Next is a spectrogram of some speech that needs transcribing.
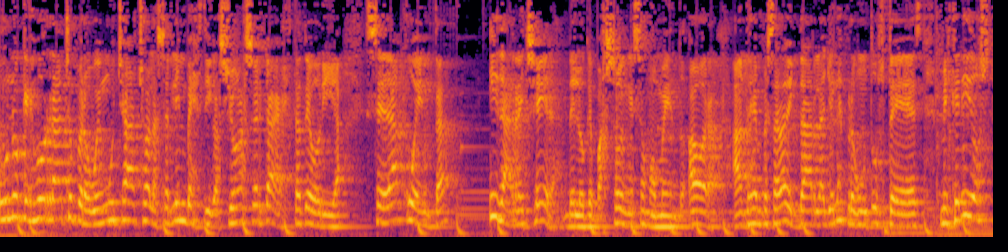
uno que es borracho pero buen muchacho, al hacer la investigación acerca de esta teoría, se da cuenta y da rechera de lo que pasó en esos momentos. Ahora, antes de empezar a dictarla, yo les pregunto a ustedes, mis queridos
